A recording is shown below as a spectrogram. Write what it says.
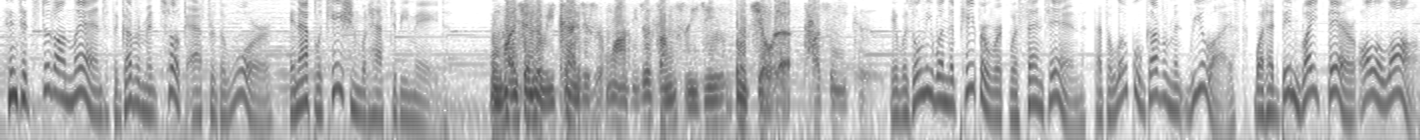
Since it stood on land the government took after the war, an application would have to be made. 文化先生一看就是哇，你这房子已经这么久了，它是一个 It was only when the paperwork was sent in that the local government realized what had been right there all along.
